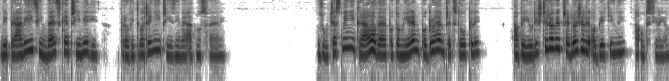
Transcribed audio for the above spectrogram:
vyprávějícím védské příběhy pro vytvoření příznivé atmosféry. Zúčastnění králové potom jeden po druhém předstoupili, aby Judištyrovi předložili obětiny a uctili ho.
